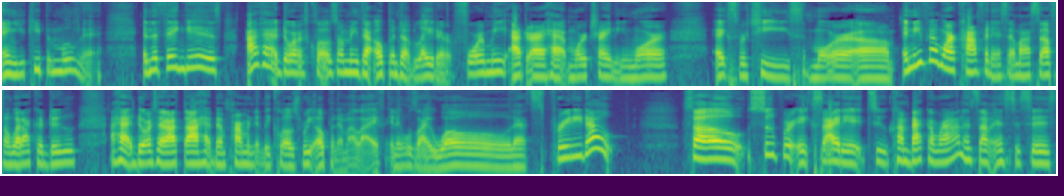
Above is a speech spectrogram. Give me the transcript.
and you keep it moving. And the thing is, I've had doors closed on me that opened up later for me after I had more training, more expertise, more, um, and even more confidence in myself and what I could do. I had doors that I thought had been permanently closed reopen in my life. And it was like, whoa, that's pretty dope. So, super excited to come back around in some instances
